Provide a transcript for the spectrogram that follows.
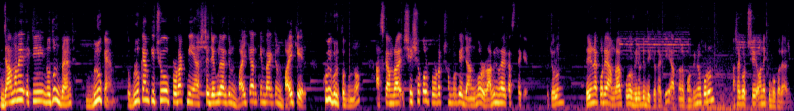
জার্মানির একটি নতুন ব্র্যান্ড ব্লু ক্যাম্প তো ব্লু ক্যাম্প কিছু প্রোডাক্ট নিয়ে আসছে যেগুলো একজন বাইকার কিংবা একজন বাইকের খুবই গুরুত্বপূর্ণ। আজকে আমরা সেই সকল প্রোডাক্ট সম্পর্কে জানব রাবিন ভাইয়ের কাছ থেকে। তো চলুন, দেরি না করে আমরা পুরো ভিডিওটি দেখতে থাকি। আপনারা কন্টিনিউ করুন, আশা করছি অনেক উপকারে আসবে।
